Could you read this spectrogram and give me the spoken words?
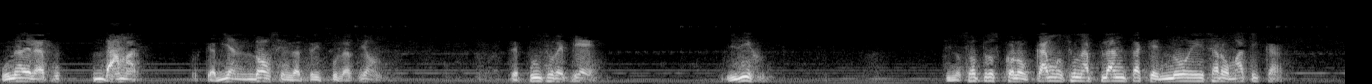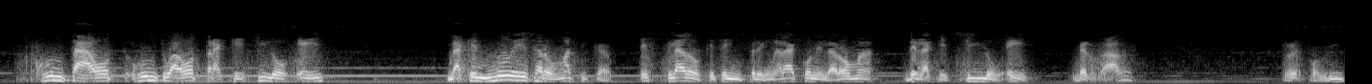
Una de las damas, porque habían dos en la tripulación, se puso de pie y dijo, si nosotros colocamos una planta que no es aromática, junto a otra que sí lo es, la que no es aromática, es claro que se impregnará con el aroma de la que sí lo es, ¿verdad? Respondí,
